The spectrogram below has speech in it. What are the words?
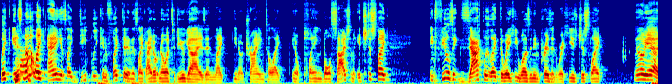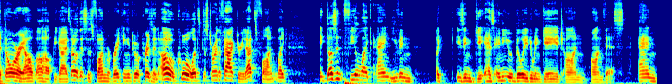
Like it's yeah. not like Aang is like deeply conflicted and is like I don't know what to do, guys, and like you know trying to like you know playing both sides. Something. It's just like it feels exactly like the way he was in in prison, where he's just like Oh yeah, don't worry, I'll I'll help you guys. Oh, this is fun. We're breaking into a prison. Oh, cool. Let's destroy the factory. That's fun. Like, it doesn't feel like Aang even like is engage has any ability to engage on on this. And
